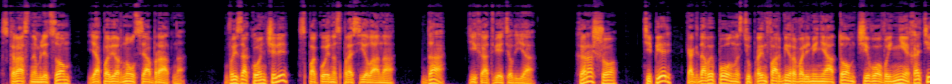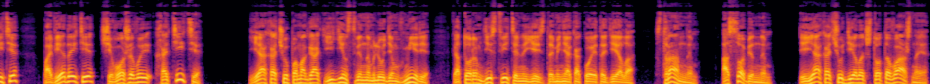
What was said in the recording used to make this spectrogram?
С красным лицом я повернулся обратно. «Вы закончили?» — спокойно спросила она. «Да», — тихо ответил я. «Хорошо. Теперь, когда вы полностью проинформировали меня о том, чего вы не хотите, поведайте, чего же вы хотите. Я хочу помогать единственным людям в мире, которым действительно есть до меня какое-то дело, странным, особенным, и я хочу делать что-то важное,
